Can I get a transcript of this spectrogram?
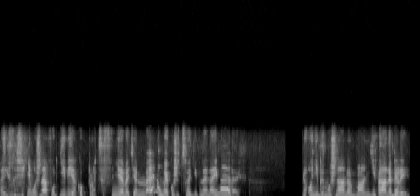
tady se všichni možná furt diví, jako proč se smějeme těm jménům, jakože co je divné na jménech. No oni by možná normální divná nebyli.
